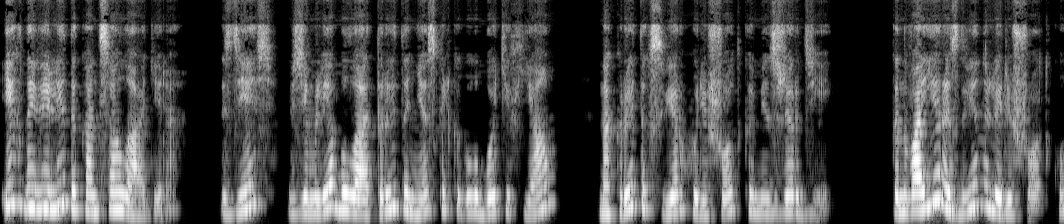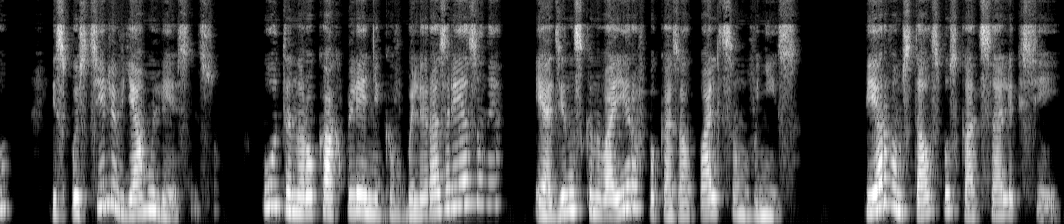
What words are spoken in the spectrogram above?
Их довели до конца лагеря. Здесь в земле было отрыто несколько глубоких ям, накрытых сверху решетками из жердей. Конвоиры сдвинули решетку и спустили в яму лестницу. Путы на руках пленников были разрезаны, и один из конвоиров показал пальцем вниз. Первым стал спускаться Алексей.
